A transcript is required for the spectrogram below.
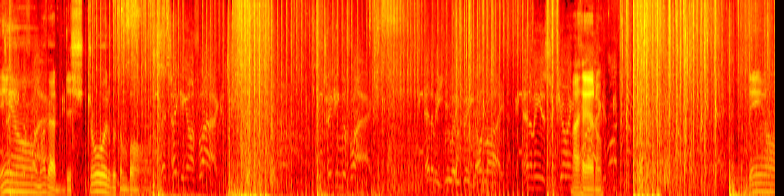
Damn, I got destroyed with them bombs. They're taking our flag. Taking the flag. Enemy UAV online. Enemy is securing I had him. Damn.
